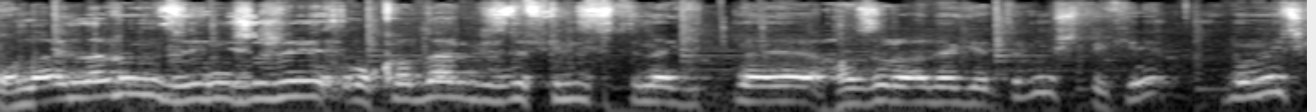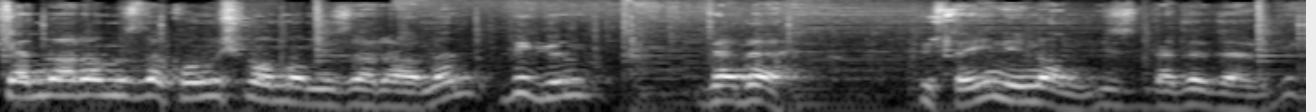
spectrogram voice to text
Olayların zinciri o kadar bizi Filistin'e gitmeye hazır hale getirmişti ki bunu hiç kendi aramızda konuşmamamıza rağmen bir gün dede Hüseyin İnan biz dede derdik.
